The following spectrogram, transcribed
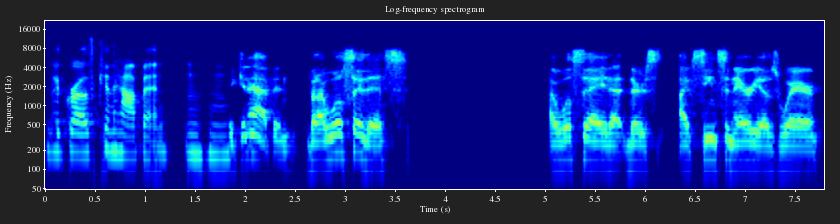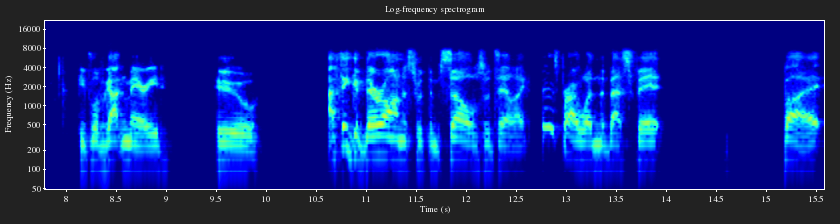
The growth can happen. Mm-hmm. It can happen. But I will say this I will say that there's I've seen scenarios where people have gotten married who I think if they're honest with themselves would say like this probably wasn't the best fit, but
